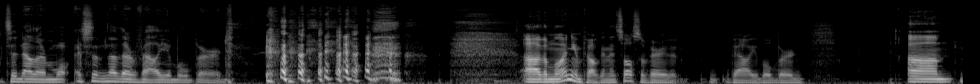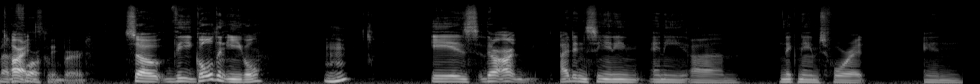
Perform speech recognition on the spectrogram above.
It's another more. It's another valuable bird. Uh, the Millennium Falcon. That's also a very valuable bird. Um, right. Metaphorically, bird. So the golden eagle Mm-hmm. is there aren't I didn't see any any um, nicknames for it in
